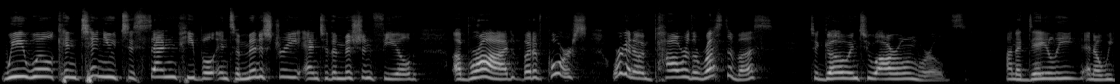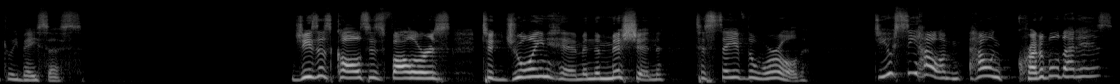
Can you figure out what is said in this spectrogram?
We will continue to send people into ministry and to the mission field abroad. But of course, we're going to empower the rest of us to go into our own worlds on a daily and a weekly basis. Jesus calls his followers to join him in the mission to save the world. Do you see how, um, how incredible that is?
